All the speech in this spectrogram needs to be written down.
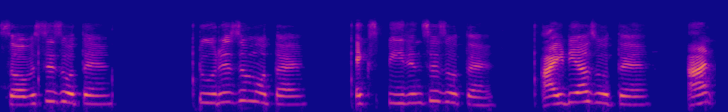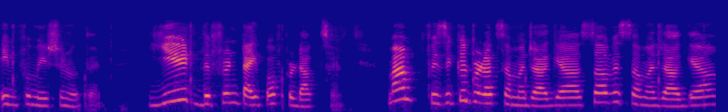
सर्विसेज़ होते हैं टूरिज़्म होता है एक्सपीरियंसेस होते हैं आइडियाज़ होते हैं एंड इंफॉर्मेशन होते हैं. ये डिफरेंट टाइप ऑफ़ प्रोडक्ट्स हैं. मैम फ़िज़िकल प्रोडक्ट समझ आ गया सर्विस समझ आ गया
